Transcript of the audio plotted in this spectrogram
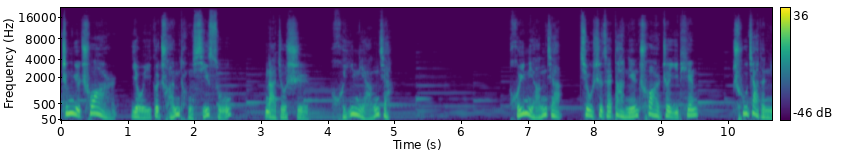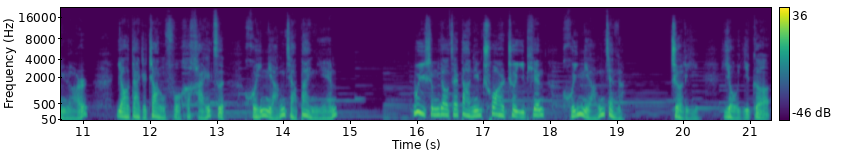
正月初二有一个传统习俗，那就是。回娘家，回娘家就是在大年初二这一天，出嫁的女儿要带着丈夫和孩子回娘家拜年。为什么要在大年初二这一天回娘家呢？这里有一个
